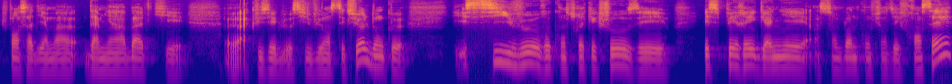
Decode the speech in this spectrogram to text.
Je pense à Damien Abad, qui est euh, accusé lui aussi de violence sexuelle. Donc, euh, s'il veut reconstruire quelque chose et espérer gagner un semblant de confiance des Français,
